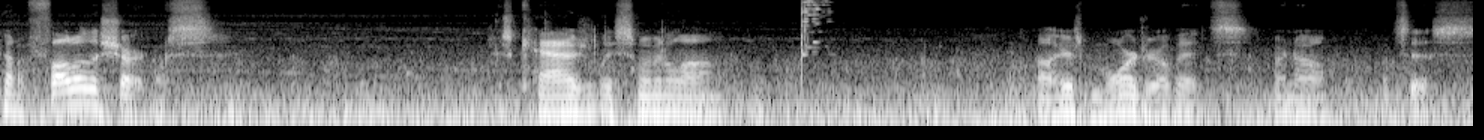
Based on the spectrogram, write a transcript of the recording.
Gotta follow the sharks. Just casually swimming along. Oh, here's more drill bits. Or no, what's this?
